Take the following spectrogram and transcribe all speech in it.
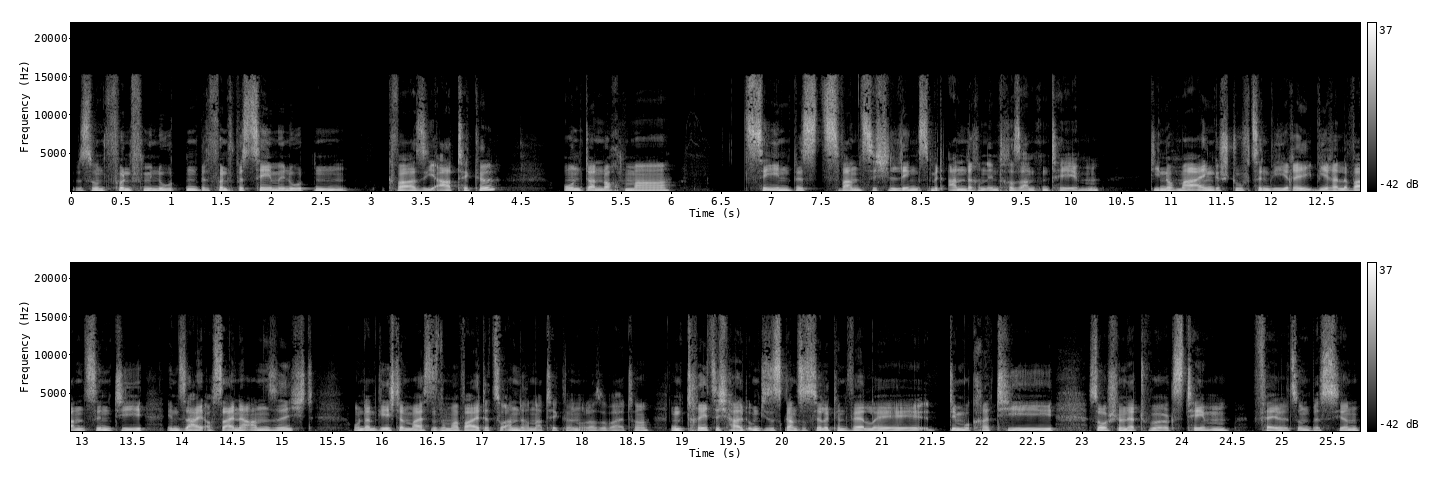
so ein fünf Minuten, fünf bis zehn Minuten quasi Artikel. Und dann nochmal zehn bis zwanzig Links mit anderen interessanten Themen, die nochmal eingestuft sind, wie, re wie relevant sind die in sei, aus seiner Ansicht. Und dann gehe ich dann meistens nochmal weiter zu anderen Artikeln oder so weiter. Und dreht sich halt um dieses ganze Silicon Valley, Demokratie, Social Networks Themenfeld so ein bisschen.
